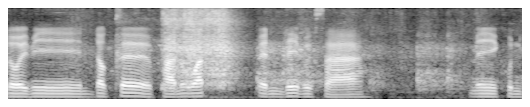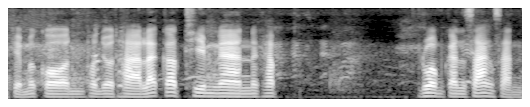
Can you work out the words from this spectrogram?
โดยมีดรพานุวัฒน์เป็นที่ปรึกษา มีคุณเขมกรพลโยธาและก็ทีมงานนะครับ ร่วมกันสร้างสรรค์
